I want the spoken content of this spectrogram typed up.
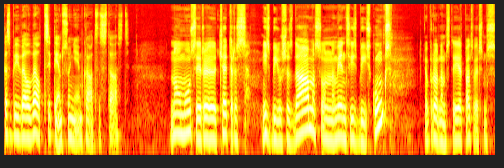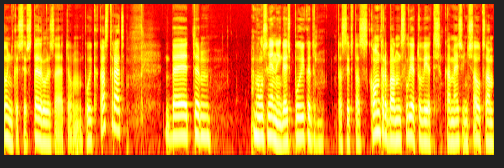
Kas bija vēl, vēl citiem suņiem, kāds tas stāsts? Nu, mums ir eh, četras izbijušas dāmas un viens izbijis kungs. Jo, protams, tie ir patvērsmes suņi, kas ir sterilizēti un puika kastrēts. Bet um, mūsu vienīgais puika, tas ir tas kontrabandas lietuvietis, kā mēs viņu saucam,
